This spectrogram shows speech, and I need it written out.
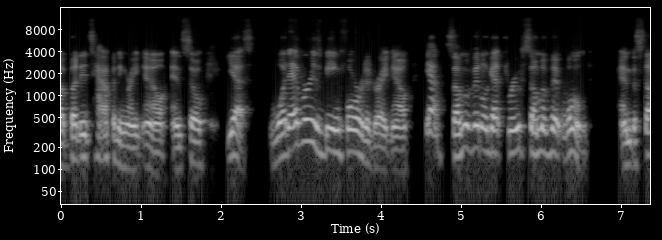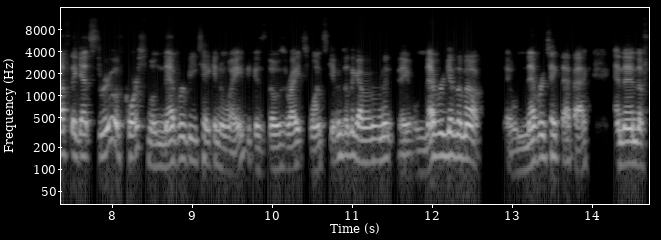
uh, but it's happening right now. And so, yes, whatever is being forwarded right now, yeah, some of it'll get through, some of it won't. And the stuff that gets through, of course, will never be taken away because those rights, once given to the government, they will never give them up. They will never take that back. And then the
